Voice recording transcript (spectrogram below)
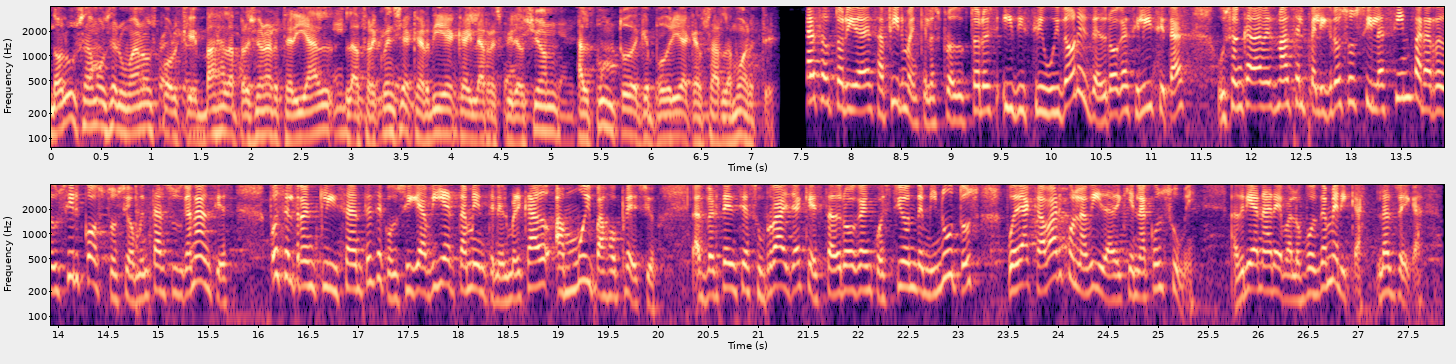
No lo usamos en humanos porque baja la presión arterial, la frecuencia cardíaca y la respiración al punto de que podría causar la muerte. Las autoridades afirman que los productores y distribuidores de drogas ilícitas usan cada vez más el peligroso silacin para reducir costos y aumentar sus ganancias, pues el tranquilizante se consigue abiertamente en el mercado a muy bajo precio. La advertencia subraya que esta droga en cuestión de minutos puede acabar con la vida de quien la consume. Adriana Arevalo, Voz de América, Las Vegas.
